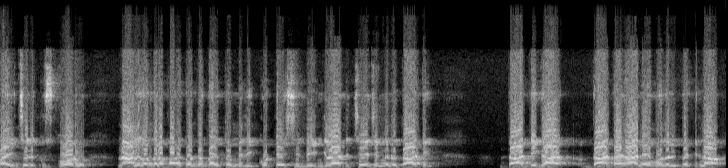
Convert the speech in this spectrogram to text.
పైచులకు స్కోరు నాలుగు వందల పదకొండు బై తొమ్మిది కొట్టేసింది. ఇంగ్లాండ్ చేజింగ్ను దాటి దాటిగా దాటగానే మొదలుపెట్టిన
